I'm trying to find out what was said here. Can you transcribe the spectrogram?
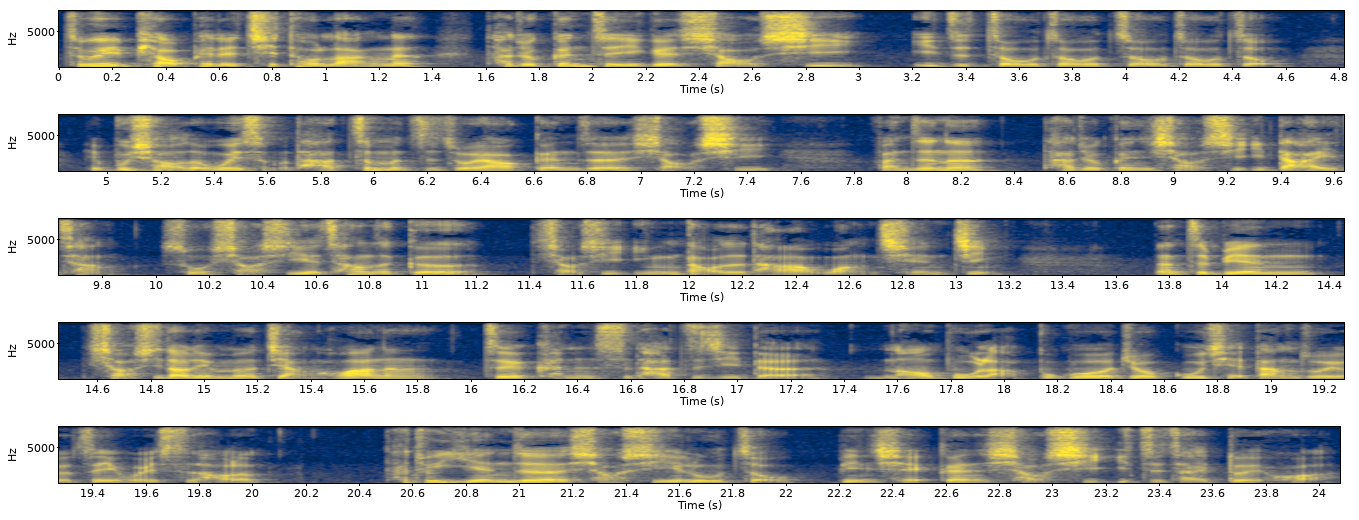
这位漂配的七头狼呢，他就跟着一个小溪一直走走走走走，也不晓得为什么他这么执着要跟着小溪。反正呢，他就跟小溪一搭一唱，说小溪也唱着歌，小溪引导着他往前进。那这边小溪到底有没有讲话呢？这个可能是他自己的脑补啦，不过就姑且当做有这一回事好了。他就沿着小溪一路走，并且跟小溪一直在对话。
